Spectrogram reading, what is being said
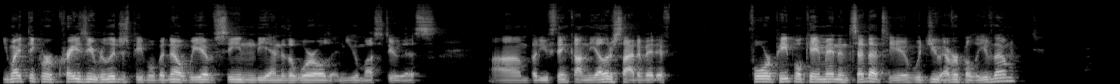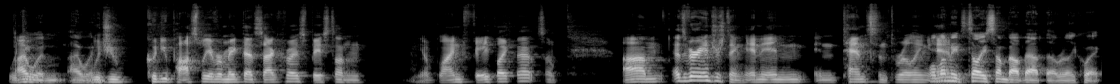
You might think we're crazy religious people, but no, we have seen the end of the world, and you must do this. Um, but you think on the other side of it, if four people came in and said that to you, would you ever believe them? Would I you- wouldn't. I wouldn't. Would you? Could you possibly ever make that sacrifice based on you know blind faith like that? So, um, it's very interesting and, and intense and thrilling. Well, let me tell you something about that though, really quick.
